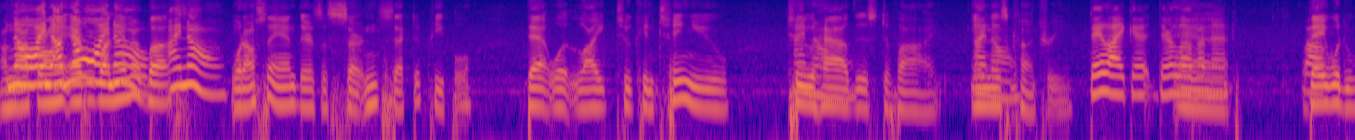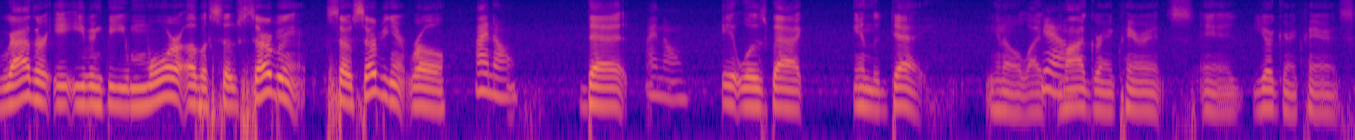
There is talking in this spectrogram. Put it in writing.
I'm no, not I know. throwing everybody I in the know. bus. I know. What I'm saying, there's a certain sect of people that would like to continue I to have this divide in this country. They like it. They're loving And it. they would rather it even be more of a subservient subservient role I know. that I know. it was back in the day. You know, like Yeah. my grandparents and your grandparents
